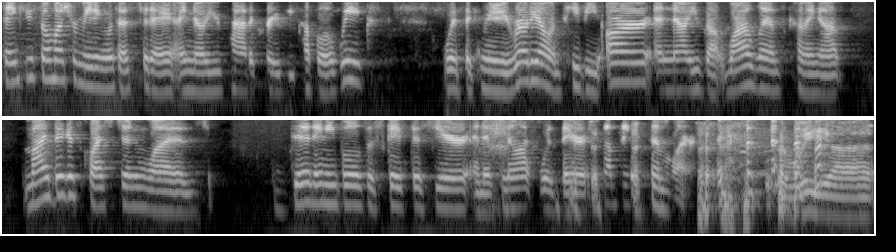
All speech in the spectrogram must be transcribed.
thank you so much for meeting with us today. I know you've had a crazy couple of weeks with the community rodeo and PBR, and now you've got Wildlands coming up. My biggest question was Did any bulls escape this year? And if not, was there something similar? we uh,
